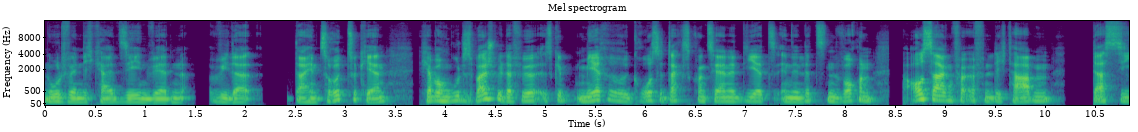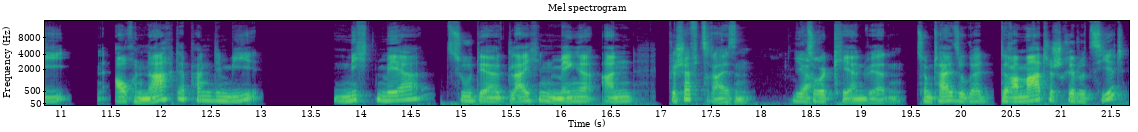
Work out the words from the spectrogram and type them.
Notwendigkeit sehen werden, wieder dahin zurückzukehren. Ich habe auch ein gutes Beispiel dafür. Es gibt mehrere große DAX-Konzerne, die jetzt in den letzten Wochen Aussagen veröffentlicht haben, dass sie auch nach der Pandemie nicht mehr zu der gleichen Menge an Geschäftsreisen ja. zurückkehren werden. Zum Teil sogar dramatisch reduziert,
